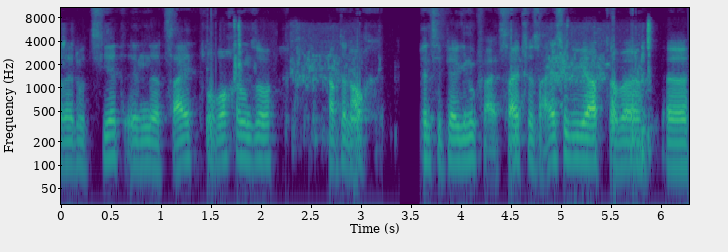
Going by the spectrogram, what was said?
reduziert in der Zeit pro Woche und so, habe dann auch prinzipiell genug Zeit fürs Eishockey gehabt, aber äh,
